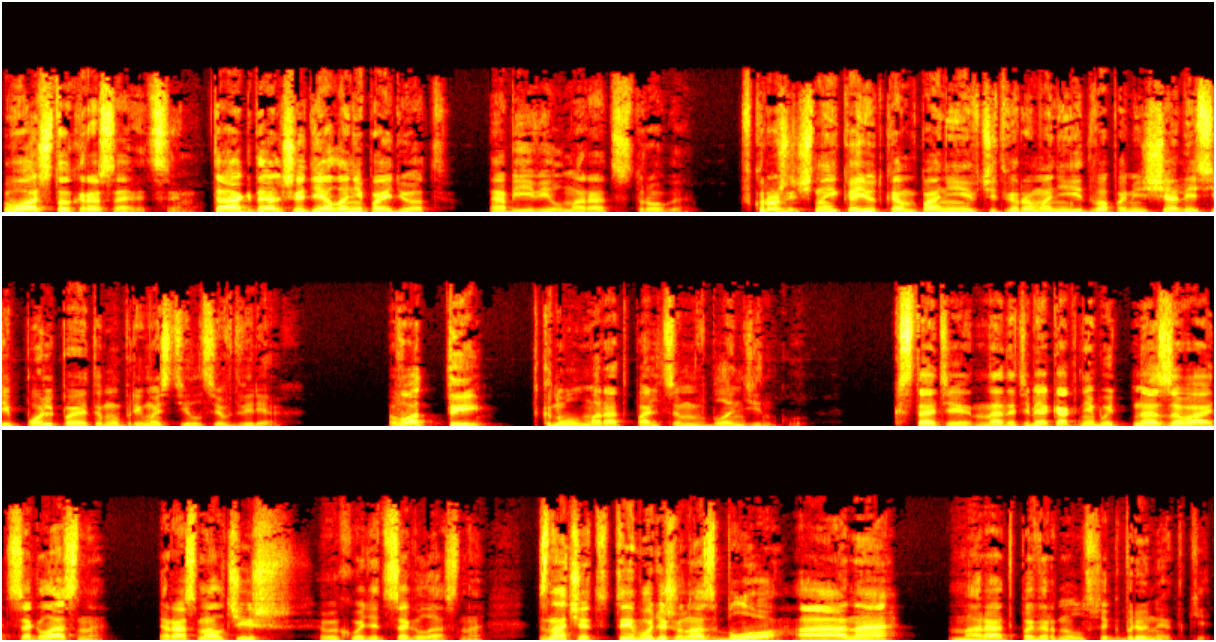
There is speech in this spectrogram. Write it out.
«Вот что, красавицы, так дальше дело не пойдет», — объявил Марат строго. В крошечной кают-компании вчетвером они едва помещались, и Поль поэтому примостился в дверях. «Вот ты!» — ткнул Марат пальцем в блондинку. «Кстати, надо тебя как-нибудь называть, согласна? Раз молчишь, выходит, согласна. Значит, ты будешь у нас Бло, а она...» Марат повернулся к брюнетке.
